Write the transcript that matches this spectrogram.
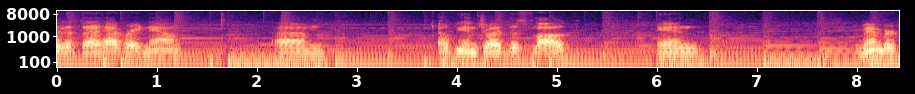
it that I have right now. Um, I hope you enjoyed this vlog, and remember,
